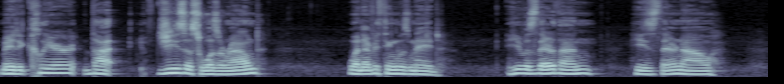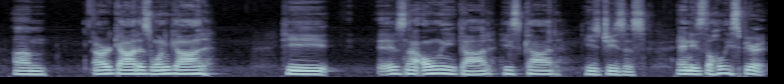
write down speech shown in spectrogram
made it clear that Jesus was around when everything was made. He was there then. He's there now. Um, our God is one God. He is not only God, He's God, He's Jesus, and He's the Holy Spirit.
